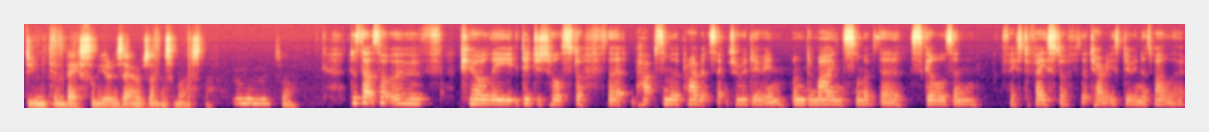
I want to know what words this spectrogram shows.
do you need to invest some of your reserves into some of this stuff? Mm. So, Does that sort of purely digital stuff that perhaps some of the private sector are doing undermine some of the skills and face to face stuff that charities doing as well, though?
